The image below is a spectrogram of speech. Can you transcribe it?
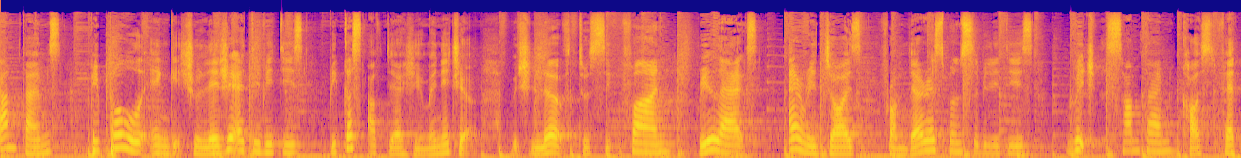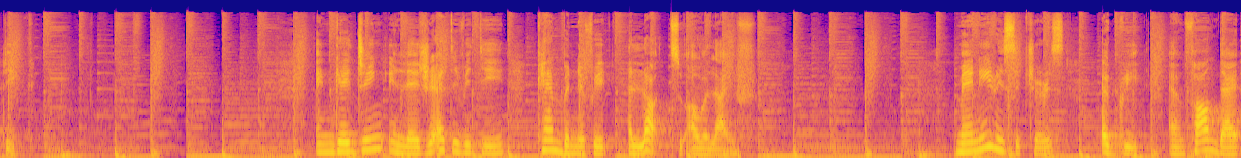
Sometimes, people will engage in leisure activities because of their human nature, which love to seek fun, relax, and rejoice from their responsibilities, which sometimes cause fatigue. Engaging in leisure activity can benefit a lot to our life. Many researchers agreed and found that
